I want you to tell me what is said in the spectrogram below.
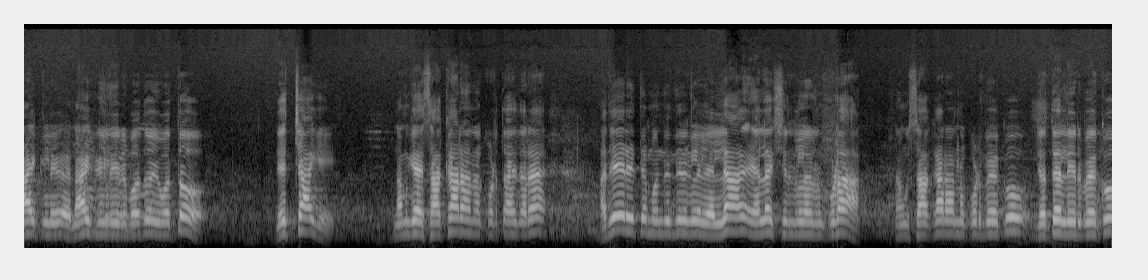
ನಾಯಕ ನಾಯಕರುಗಳಿರ್ಬೋದು ಇವತ್ತು ಹೆಚ್ಚಾಗಿ ನಮಗೆ ಸಹಕಾರವನ್ನು ಕೊಡ್ತಾ ಇದ್ದಾರೆ. ಅದೇ ರೀತಿ ಮುಂದಿನ ದಿನಗಳಲ್ಲಿ ಎಲ್ಲ ಎಲೆಕ್ಷನ್ಗಳನ್ನು ಕೂಡ ನಮ್ಗೆ ಸಹಕಾರವನ್ನು ಕೊಡಬೇಕು, ಜೊತೆಯಲ್ಲಿರಬೇಕು.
